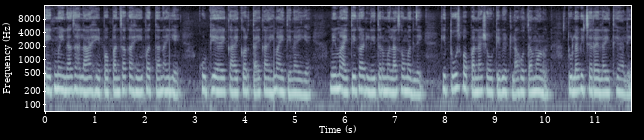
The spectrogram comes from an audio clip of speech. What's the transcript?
एक महिना झाला आहे पप्पांचा काहीही पत्ता नाही आहे कुठे आहे काय करताय काही माहिती नाही आहे मी माहिती काढली तर मला समजले की तूच पप्पांना शेवटी भेटला होता म्हणून. तुला विचारायला इथे आले.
